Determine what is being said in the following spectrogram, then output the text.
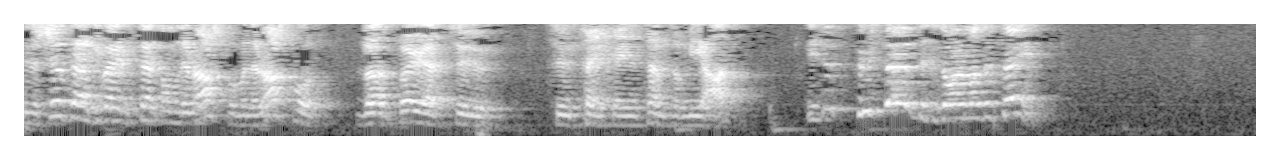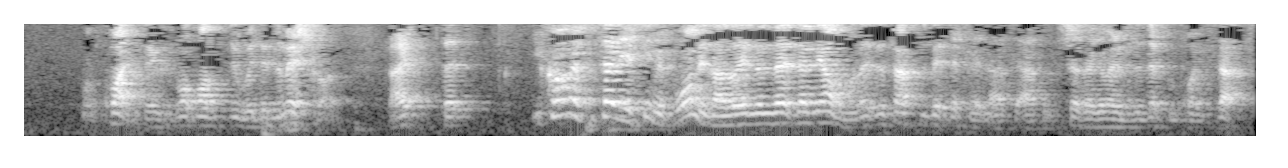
Because the Shiltei HaGiborim said on the Rashba, when the Rashba learned Beria to, to Teichen in terms of Miyad, he says, who says the Gedorim are the same? Not quite the same, because what wants to do within the Mishkan, right? But You can't necessarily assume if one is other then the, then the other one. That's, a bit different. That's, that's a different point. That's,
